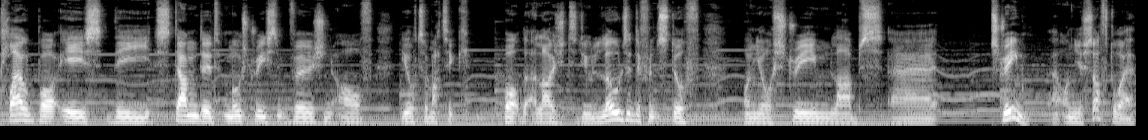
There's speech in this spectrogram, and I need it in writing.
CloudBot is the standard, most recent version of the automatic bot that allows you to do loads of different stuff on your Streamlabs uh, stream uh, on your software.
